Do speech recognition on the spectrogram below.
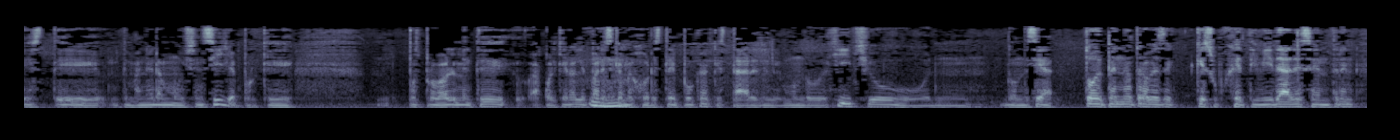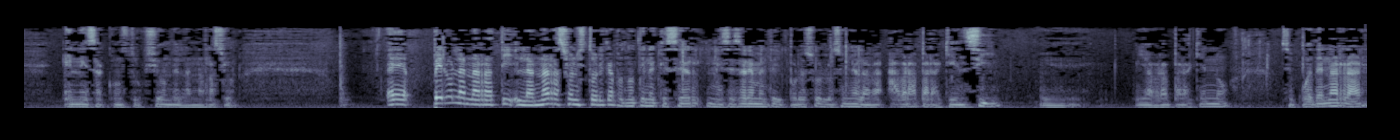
este, de manera muy sencilla, porque pues probablemente a cualquiera le parezca mejor esta época que estar en el mundo egipcio o en donde sea. Todo depende otra vez de qué subjetividades entren en esa construcción de la narración. Eh, pero la, narrati- la narración histórica pues no tiene que ser necesariamente, y por eso lo señalaba, habrá para quien sí eh, y habrá para quien no. Se puede narrar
